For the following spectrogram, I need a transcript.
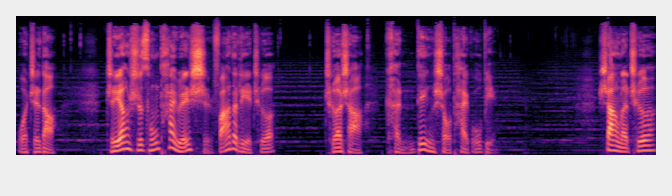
我知道，只要是从太原始发的列车。车上肯定售太谷饼。上了车，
